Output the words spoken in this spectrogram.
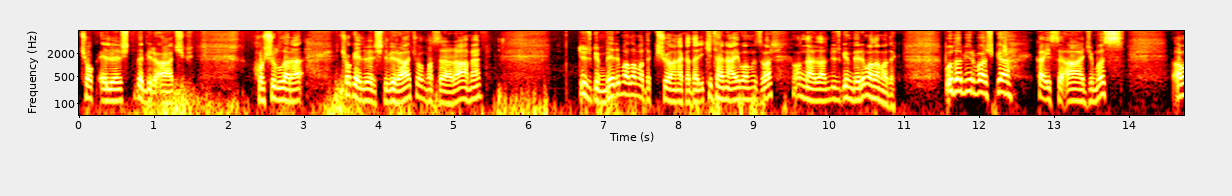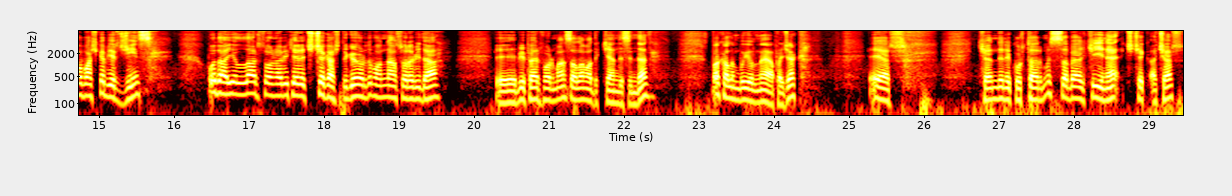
çok elverişli de bir ağaç. Koşullara çok elverişli bir ağaç olmasına rağmen düzgün verim alamadık şu ana kadar. iki tane ayvamız var. Onlardan düzgün verim alamadık. Bu da bir başka kayısı ağacımız. Ama başka bir cins. Bu da yıllar sonra bir kere çiçek açtı gördüm. Ondan sonra bir daha e, bir performans alamadık kendisinden. Bakalım bu yıl ne yapacak. Eğer kendini kurtarmışsa belki yine çiçek açar.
